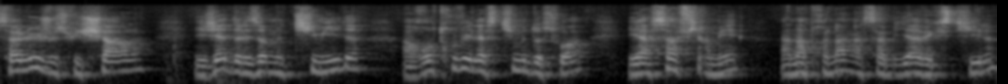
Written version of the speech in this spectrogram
Salut, je suis Charles et j'aide les hommes timides à retrouver l'estime de soi et à s'affirmer en apprenant à s'habiller avec style,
